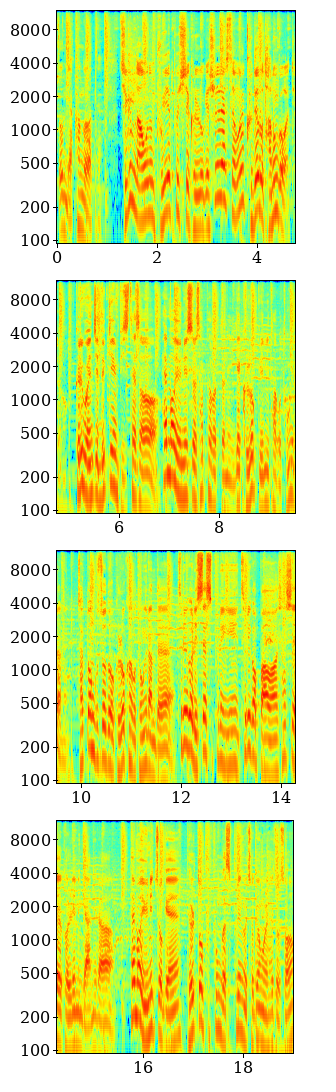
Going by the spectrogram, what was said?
좀 약한 것 같아. 지금 나오는 VFC 글록의 신뢰성을 그대로 담은 것 같아요. 그리고 왠지 느낌이 비슷해서 해머 unit을 살펴봤더니 이게 글록 unit하고 동일하네. 작동 구조도 글록하고 동일한데 trigger reset 스프링이 trigger bar와 샤시에 걸리는 게 아니라 해머 유닛 쪽에 별도 부품과 스프링을 적용을 해줘서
